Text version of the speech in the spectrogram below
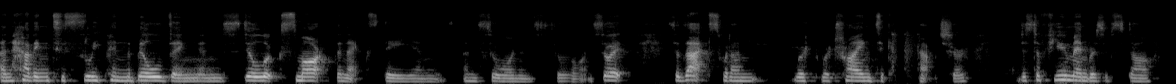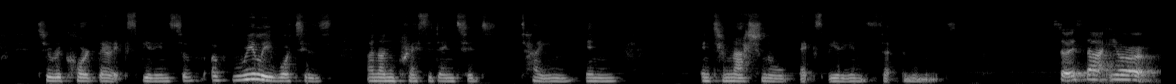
and having to sleep in the building and still look smart the next day and and so on and so on so it so that's what i'm we're, we're trying to capture just a few members of staff to record their experience of, of really what is an unprecedented time in international experience at the moment. So is that your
